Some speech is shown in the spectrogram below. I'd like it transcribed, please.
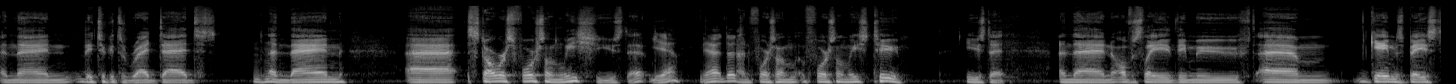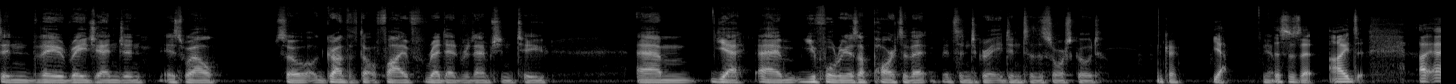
and then they took it to Red Dead, and then uh, Star Wars Force Unleashed used it, Yeah, yeah, it did. and Force, Un- Force Unleashed 2 used it. And then obviously they moved um, games based in the Rage engine as well. So Grand Theft Auto 5, Red Dead Redemption 2. Um, yeah, um, Euphoria is a part of it. It's integrated into the source code. Okay. This is it. I'd, I, I,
